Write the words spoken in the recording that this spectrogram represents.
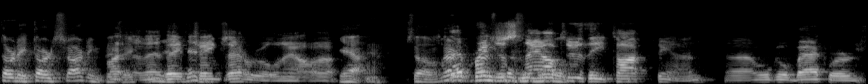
33rd starting Right, position. and It they've didn't. changed that rule now. Uh, Yeah. Yeah. So So That brings us now rules. to the top ten. Uh, we'll go backwards.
